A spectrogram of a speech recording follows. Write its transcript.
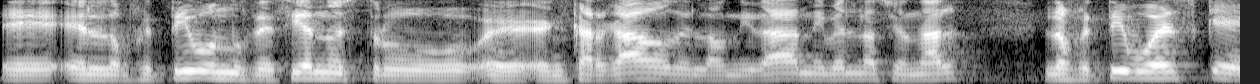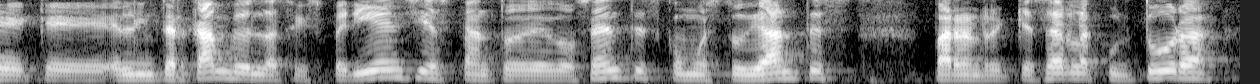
Eh, el objetivo, nos decía nuestro eh, encargado de la unidad a nivel nacional, el objetivo es que, que el intercambio de las experiencias, tanto de docentes como estudiantes, para enriquecer la cultura.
